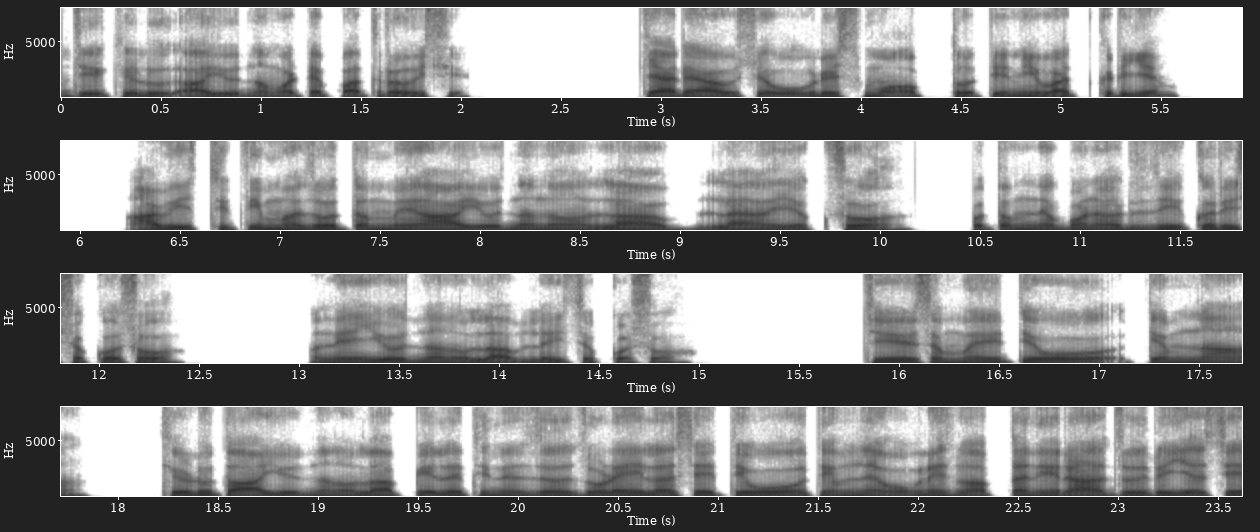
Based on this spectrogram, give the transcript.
જે ખેડૂત આ યોજના માટે પાત્ર હોય છે. ક્યારે આવશે? ઓગણીસમો હપ્તો, તેની વાત કરીએ. આવી સ્થિતિમાં જો તમે આ યોજનાનો લાભ લાયક છો, તો તમને પણ અરજી કરી શકો છો અને યોજનાનો લાભ લઈ શકો છો. જે સમયે તેઓ તેમના ખેડૂતો આ યોજનાનો લાભ પહેલેથી જ જોડાયેલા છે, તેઓ તેમને ઓગણીસમા હપ્તાની રાહ જોઈ રહ્યા છે.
